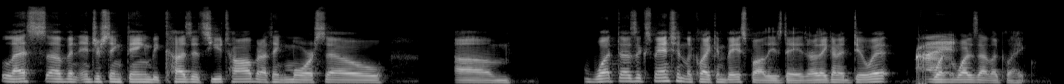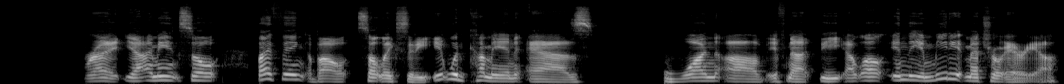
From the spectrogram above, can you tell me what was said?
less of an interesting thing because it's Utah, but I think more so. Um, what does expansion look like in baseball these days? Are they going to do it? What, what does that look like? Right. Yeah. I mean, so my thing about Salt Lake City, it would come in as one of, if not the, uh, well, in the immediate metro area,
